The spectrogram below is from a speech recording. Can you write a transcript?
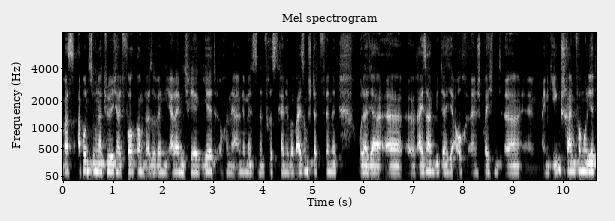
was ab und zu natürlich halt vorkommt, also wenn die Airline nicht reagiert, auch in der angemessenen Frist keine Überweisung stattfindet oder der äh, Reiseanbieter hier auch entsprechend äh, ein Gegenschreiben formuliert,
